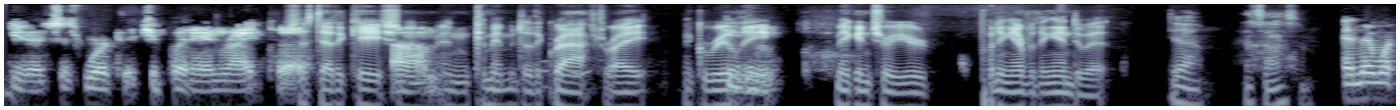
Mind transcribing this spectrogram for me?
you know it's just work that you put in right to just dedication um, and commitment to the craft right like really mm-hmm. making sure you're putting everything into it yeah that's awesome and then when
